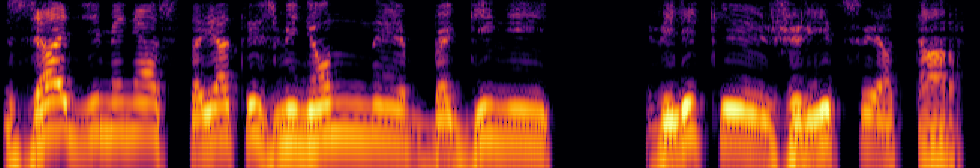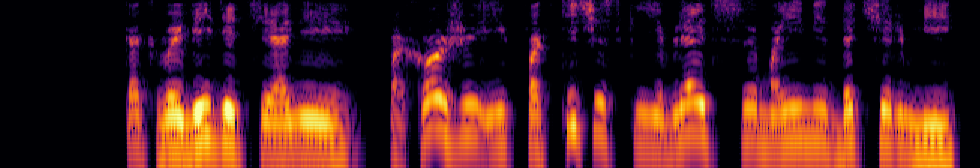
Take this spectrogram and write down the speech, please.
Сзади меня стоят измененные богини, великие жрицы Атар. Как вы видите, они похожи и фактически являются моими дочерьми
